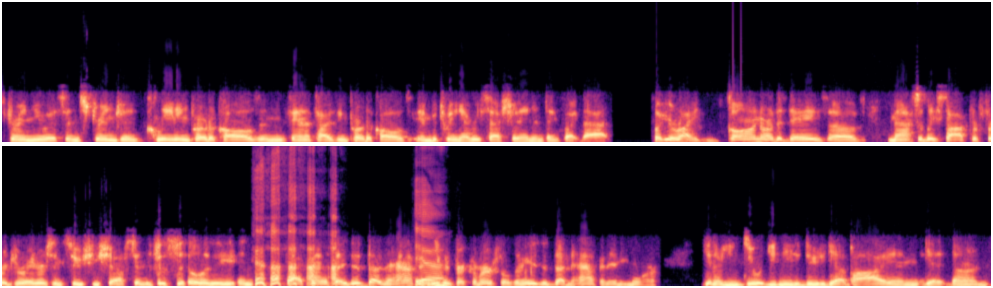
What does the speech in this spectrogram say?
strenuous and stringent cleaning protocols and sanitizing protocols in between every session and things like that. But you're right. Gone are the days of massively stocked refrigerators and sushi chefs in the facility and that kind of thing. This doesn't happen, yeah. even for commercials. I mean, it just doesn't happen anymore. You know, you do what you need to do to get by and get it done.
